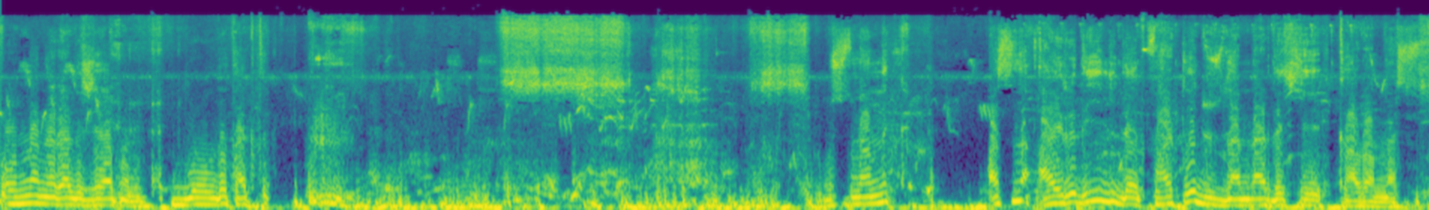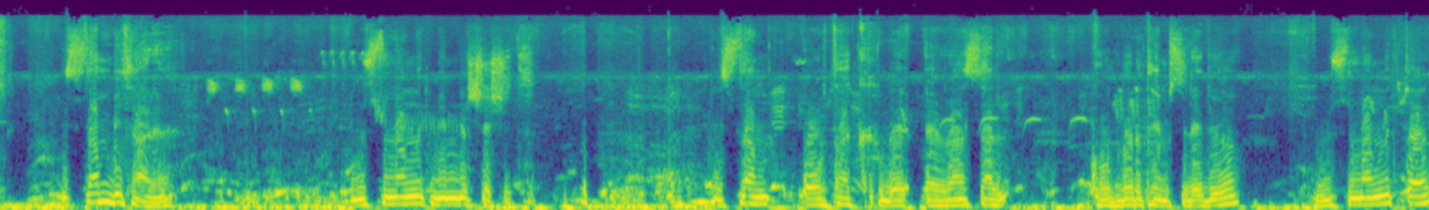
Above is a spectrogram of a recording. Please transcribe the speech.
Ondan herhalde şey yapmadım. Yolda taktık. Müslümanlık aslında ayrı değil de farklı düzlemlerdeki kavramlar. İslam bir tane, Müslümanlık bin bir çeşit. İslam ortak ve evrensel kodları temsil ediyor. Müslümanlık da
